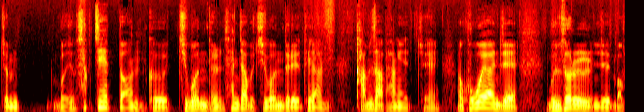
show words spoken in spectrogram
좀 뭐죠 삭제했던 그 직원들 산자부 직원들에 대한 감사 방해죄 그거야 이제 문서를 이제 막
